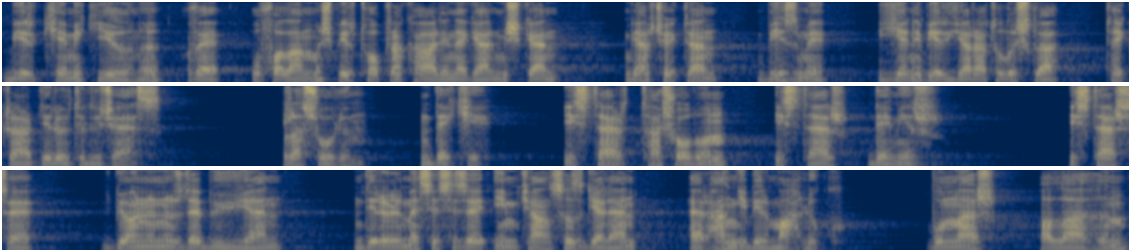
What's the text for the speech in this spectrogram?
bir kemik yığını ve ufalanmış bir toprak haline gelmişken, gerçekten biz mi yeni bir yaratılışla tekrar diriltileceğiz? Resulüm, de ki, ister taş olun, ister demir. İsterse gönlünüzde büyüyen, dirilmesi size imkansız gelen herhangi bir mahluk. Bunlar Allah'ın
